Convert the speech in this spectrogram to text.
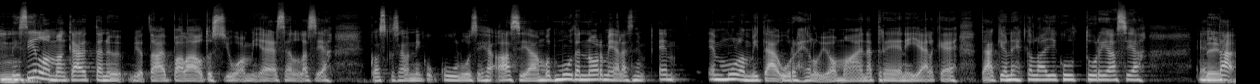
Mm. Niin silloin mä oon käyttänyt jotain palautusjuomia ja sellaisia, koska se on niinku, kuuluu siihen asiaan. Mutta muuten normielässä, niin en, en mulla ole mitään urheilujuomaa aina treenin jälkeen. Tämäkin on ehkä lajikulttuuriasia, että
